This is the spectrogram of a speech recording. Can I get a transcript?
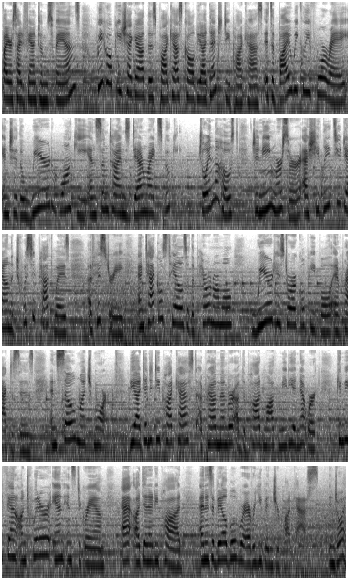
Fireside Phantoms fans. We hope you check out this podcast called The Identity Podcast. It's a bi weekly foray into the weird, wonky, and sometimes downright spooky. Join the host, Janine Mercer, as she leads you down the twisted pathways of history and tackles tales of the paranormal, weird historical people and practices, and so much more. The Identity Podcast, a proud member of the Podmoth Media Network, can be found on Twitter and Instagram at Identity Pod and is available wherever you binge your podcasts. Enjoy.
